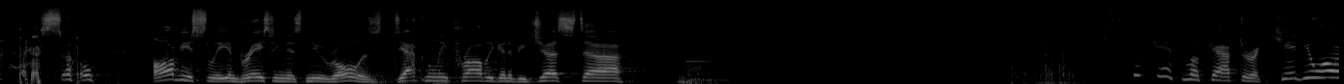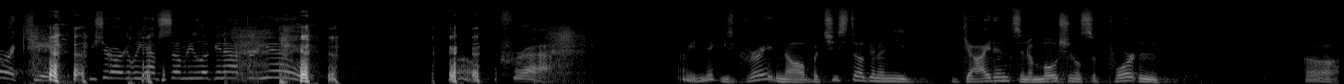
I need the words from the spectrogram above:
so, obviously, embracing this new role is definitely probably going to be just, uh. Can't look after a kid. You are a kid. you should arguably have somebody looking after you. oh, crap. I mean, Nikki's great and all, but she's still gonna need guidance and emotional support and. Oh,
